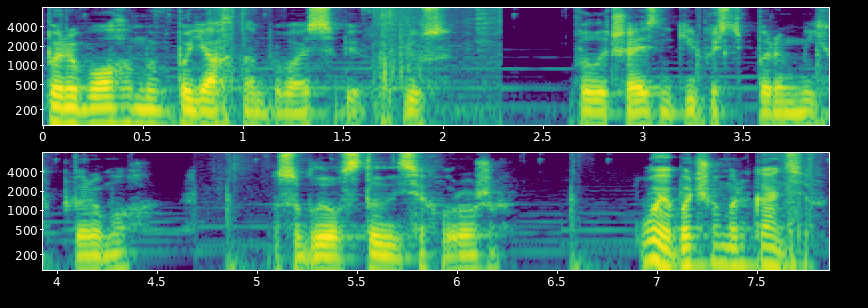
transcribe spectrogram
перемогами в боях набиваю собі в плюс. Величезні кількості переміг перемог. Особливо в столицях ворожих. О, я бачу американців.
